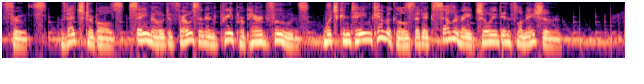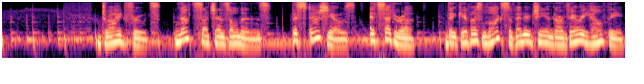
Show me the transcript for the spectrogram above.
Fruits, vegetables. Say no to frozen and pre-prepared foods, which contain chemicals that accelerate joint inflammation. Dried fruits, nuts such as almonds, pistachios, etc. They give us lots of energy and are very healthy.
